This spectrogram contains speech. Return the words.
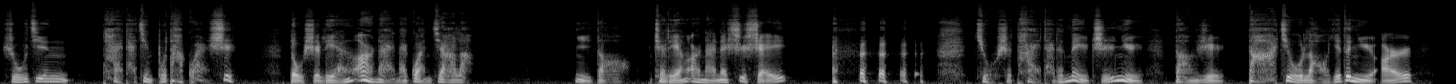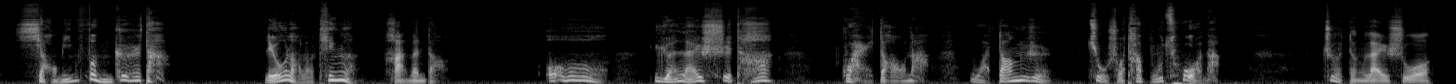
如今太太竟不大管事。都是连二奶奶管家了，你道这连二奶奶是谁？就是太太的内侄女，当日大舅老爷的女儿，小名凤哥的。刘姥姥听了，喊问道：“哦，原来是他，怪道呢！我当日就说他不错呢。这等来说，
